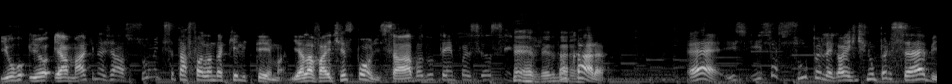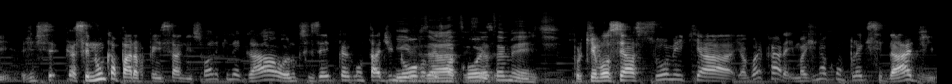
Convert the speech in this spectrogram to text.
E, o, e, a máquina já assume que você está falando aquele tema. E ela vai e te responde: sábado o tempo vai ser assim. É verdade. Então, cara, é, isso, isso, é super legal e a gente não percebe. A gente, você nunca para pra pensar nisso. Olha que legal, eu não precisei perguntar de novo Exato, a mesma coisa. Exatamente. Porque você assume que a. E agora, cara, imagina a complexidade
